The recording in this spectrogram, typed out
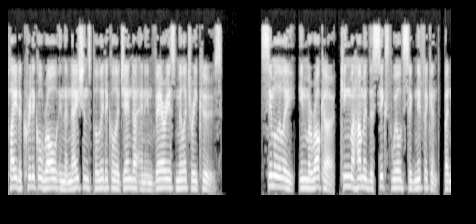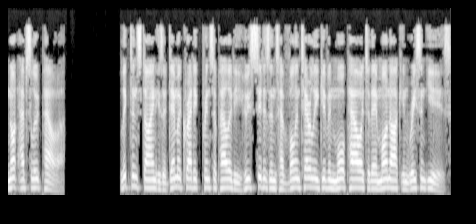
played a critical role in the nation's political agenda and in various military coups. Similarly, in Morocco, King Muhammad VI wields significant, but not absolute power. Liechtenstein is a democratic principality whose citizens have voluntarily given more power to their monarch in recent years.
